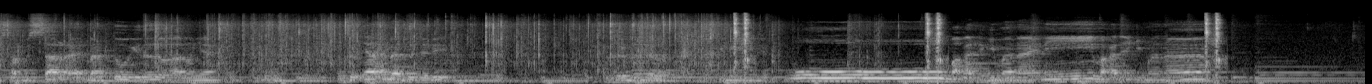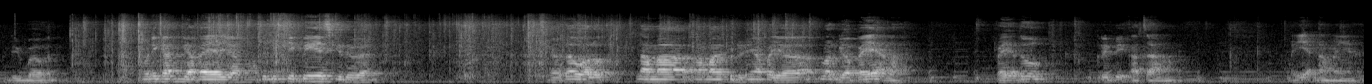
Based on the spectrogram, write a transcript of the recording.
besar besar kayak batu gitu tuh anunya bentuknya kayak batu jadi bener-bener gini gini makannya gimana ini? Makannya gimana? Gede banget. Ini kan nggak kayak yang tipis-tipis gitu kan? Nggak tahu kalau nama nama benernya apa ya keluarga peyek lah. Peyek tuh keripik kacang. Peyek namanya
